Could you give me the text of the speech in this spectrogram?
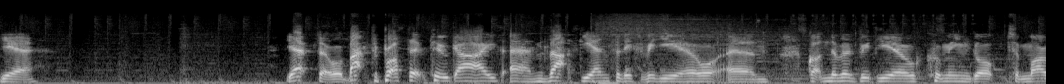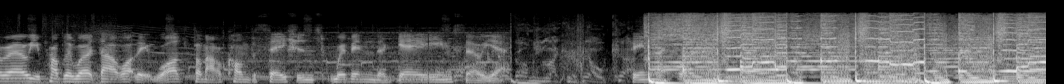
Yeah. Yep, so we're back to Prospect 2 guys, and that's the end for this video. Um, got another video coming up tomorrow. You probably worked out what it was from our conversations within the game, so yeah. See you next one.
